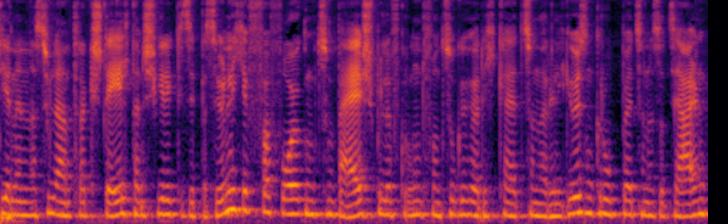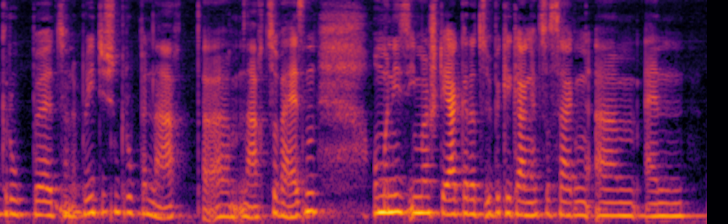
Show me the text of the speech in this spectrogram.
die einen Asylantrag stellt, dann schwierig diese persönliche Verfolgung, zum Beispiel aufgrund von Zugehörigkeit zu einer religiösen Gruppe, zu einer sozialen Gruppe, zu einer politischen Gruppe nach, äh, nachzuweisen. Und man ist immer stärker dazu übergegangen zu sagen, ähm, ein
